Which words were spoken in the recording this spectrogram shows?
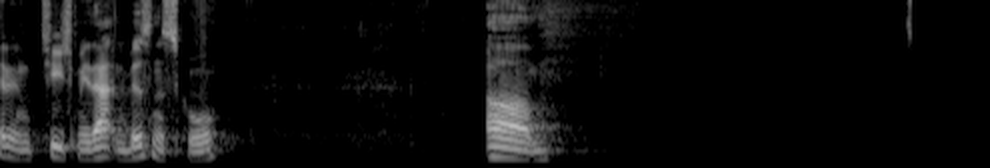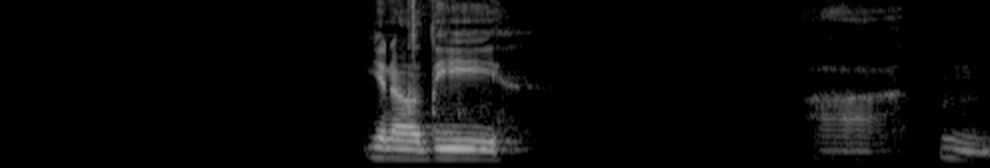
didn't teach me that in business school. Um, you know, the. Hmm.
